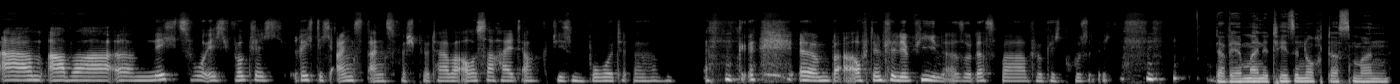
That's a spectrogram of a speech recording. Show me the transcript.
Ähm, aber ähm, nichts, wo ich wirklich richtig Angst, Angst verspürt habe, außer halt auf diesem Boot ähm, auf den Philippinen. Also das war wirklich gruselig. Da wäre meine These noch, dass man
